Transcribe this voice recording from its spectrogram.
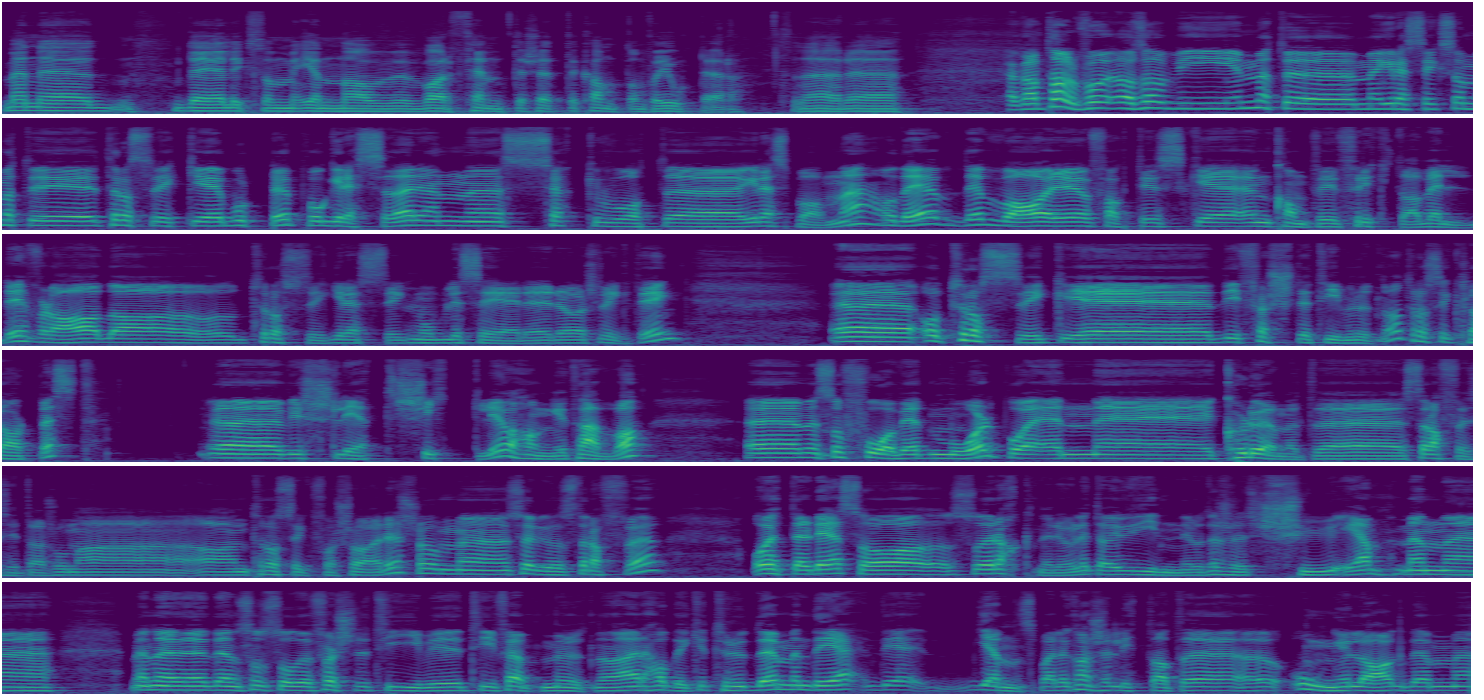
Men eh, det er liksom en av hver femte, sjette kamp de får gjort det. Så det er, eh, Jeg kan tale for, altså Vi møtte med Gressvik, så møtte vi Trosvik borte på gresset der. En eh, søkkvåt eh, gressbane. Og det, det var eh, faktisk en kamp vi frykta veldig, for da, da Trosvik Gressvik mobiliserer og slike ting. Eh, og Trosvik eh, de første ti minuttene var Trosvik klart best. Eh, vi slet skikkelig og hang i taua. Eh, men så får vi et mål på en klønete straffesituasjon av, av en Trosvik-forsvarer som sørger for straffe. Og etter det så, så rakner det jo litt, og vi vinner jo til slutt 7-1. Men, eh, men eh, den som sto de første 10 10-15 minuttene der, hadde ikke trodd det. Men det, det gjenspeiler kanskje litt at eh, unge lag, dem,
